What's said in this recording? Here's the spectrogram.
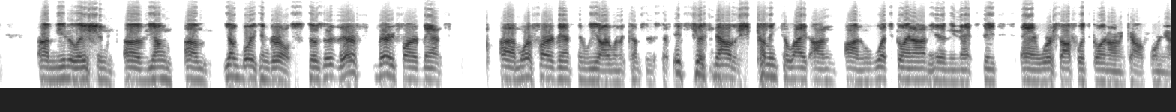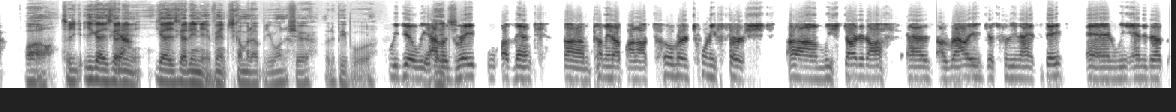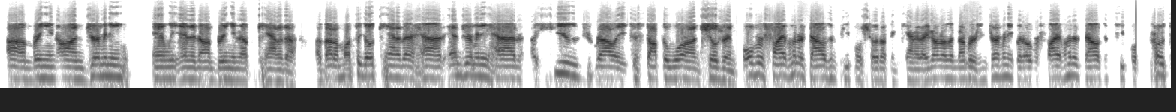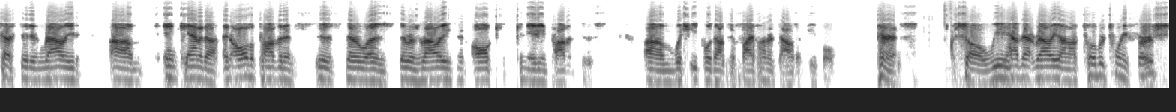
um, mutilation of young um, young boys and girls. So they're, they're very far advanced, uh, more far advanced than we are when it comes to this stuff. It's just now coming to light on on what's going on here in the United States, and worse off, what's going on in California. Wow. So you, you guys got Yeah. any? You guys got any events coming up you want to share with the people? We do. We have Dates. a great event um, coming up on October 21st. Um, we started off as a rally just for the United States, and we ended up um, bringing on Germany, and we ended on bringing up Canada. About a month ago, Canada had and Germany had a huge rally to stop the war on children. Over 500,000 people showed up in Canada. I don't know the numbers in Germany, but over 500,000 people protested and rallied um, in Canada and all the provinces. There was there was rallies in all Canadian provinces, um, which equaled out to 500,000 people, parents. So we have that rally on October 21st,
